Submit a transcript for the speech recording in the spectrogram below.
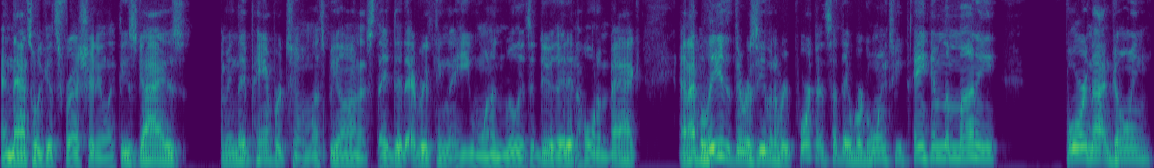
And that's what gets frustrating. Like these guys, I mean, they pampered to him. Let's be honest. They did everything that he wanted really to do. They didn't hold him back. And I believe that there was even a report that said they were going to pay him the money for not going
